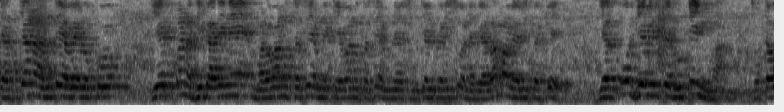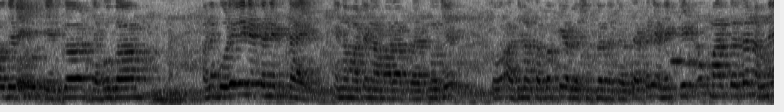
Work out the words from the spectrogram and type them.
ચર્ચાના અંતે હવે લોકો જે પણ અધિકારીને મળવાનું થશે, એમને કહેવાનું થશે, એમને સૂચન કરીશું અને વહેલામાં વહેલી તકે જેતપુર જેવી રીતે રૂટિનમાં છોટાઉદેપુર, તેજગઢ, જબુગામ અને બોરેલીને કનેક્ટ થાય એના માટેના અમારા પ્રયત્નો છે. તો આજના તબક્કે અમે સુખદ ચર્ચા કરી અને કેટલુંક માર્ગદર્શન અમને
